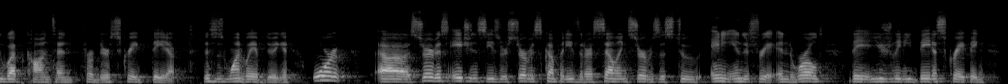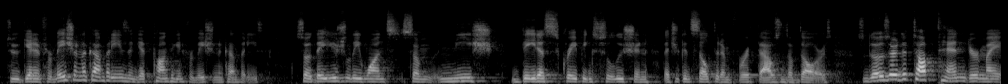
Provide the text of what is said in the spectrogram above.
web content from their scraped data. This is one way of doing it. Or uh, service agencies or service companies that are selling services to any industry in the world, they usually need data scraping to get information on companies and get contact information on companies. So they usually want some niche data scraping solution that you can sell to them for thousands of dollars. So those are the top 10. They're my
